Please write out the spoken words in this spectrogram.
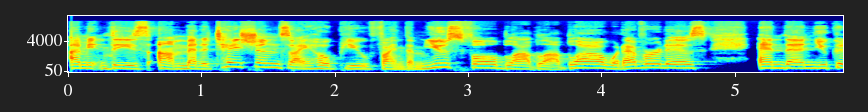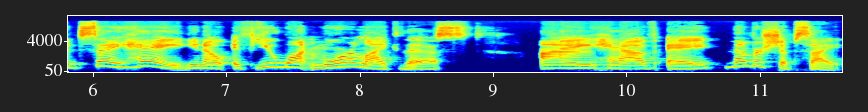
I mean, these um, meditations. I hope you find them useful, blah, blah, blah, whatever it is. And then you could say, hey, you know, if you want more like this, I have a membership site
